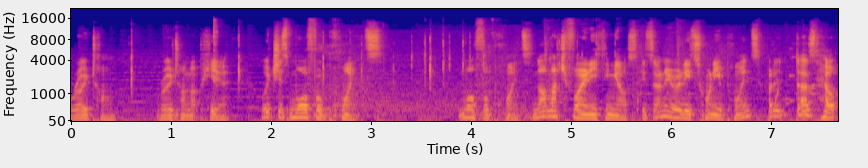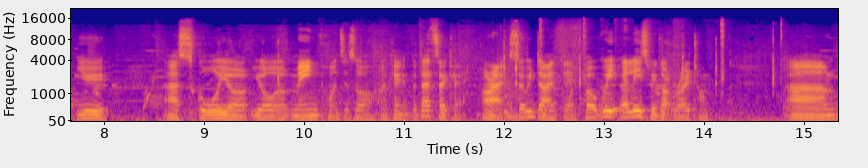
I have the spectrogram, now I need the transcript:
Rotom, Rotom up here, which is more for points. More for points, not much for anything else. It's only really 20 points, but it does help you uh, score your, your main points as well, okay? But that's okay. Alright, so we died there, but we at least we got Rotom. Um,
